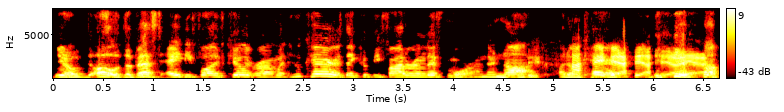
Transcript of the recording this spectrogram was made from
you know, oh, the best 85 kilogram weight, who cares? They could be fatter and lift more, and they're not. I don't care. yeah, yeah, yeah, yeah.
